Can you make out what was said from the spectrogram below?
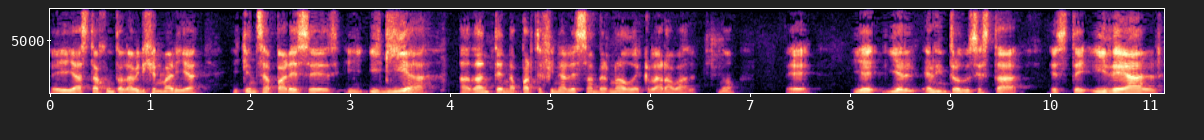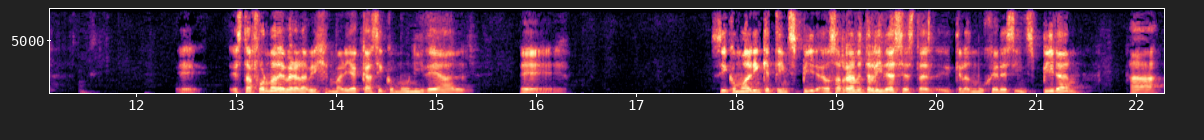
ella ya está junto a la Virgen María y quien se aparece y, guía a Dante en la parte final es San Bernardo de Claraval, ¿no? Eh, y, él, introduce esta, este ideal, eh, esta forma de ver a la Virgen María casi como un ideal, eh, sí, como alguien que te inspira. O sea, realmente la idea es esta, que las mujeres inspiran a,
